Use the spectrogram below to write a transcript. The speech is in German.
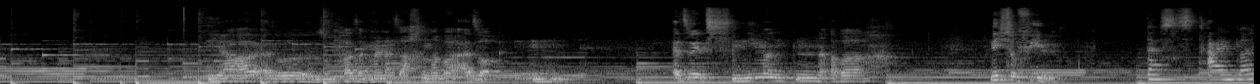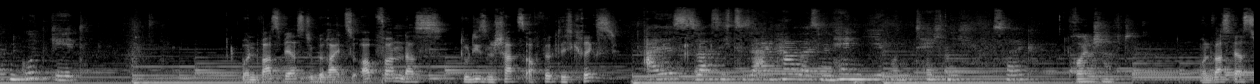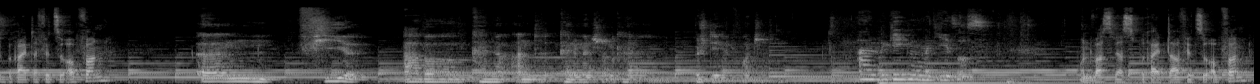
Ja, also so ein paar meiner Sachen, aber also. Mm, also jetzt niemanden, aber nicht so viel. Dass es allen Leuten gut geht. Und was wärst du bereit zu opfern, dass du diesen Schatz auch wirklich kriegst? Alles, was ich zu sagen habe, ist mein Handy und Technikzeug. Freundschaft. Und was wärst du bereit dafür zu opfern? Ähm, viel, aber keine andere, keine Menschen und keine bestehenden Freundschaften. Eine Begegnung mit Jesus. Und was wärst du bereit dafür zu opfern?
